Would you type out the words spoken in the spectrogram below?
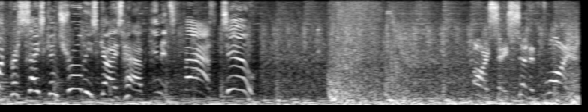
What precise control these guys have, and it's fast, too! I say send it flying!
